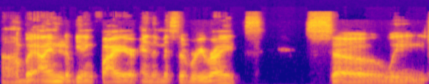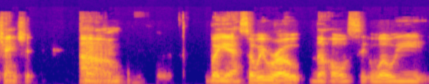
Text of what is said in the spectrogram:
Um, but I ended up getting fired in the midst of rewrites. So we changed it. Um, but yeah, so we wrote the whole, se- well, we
